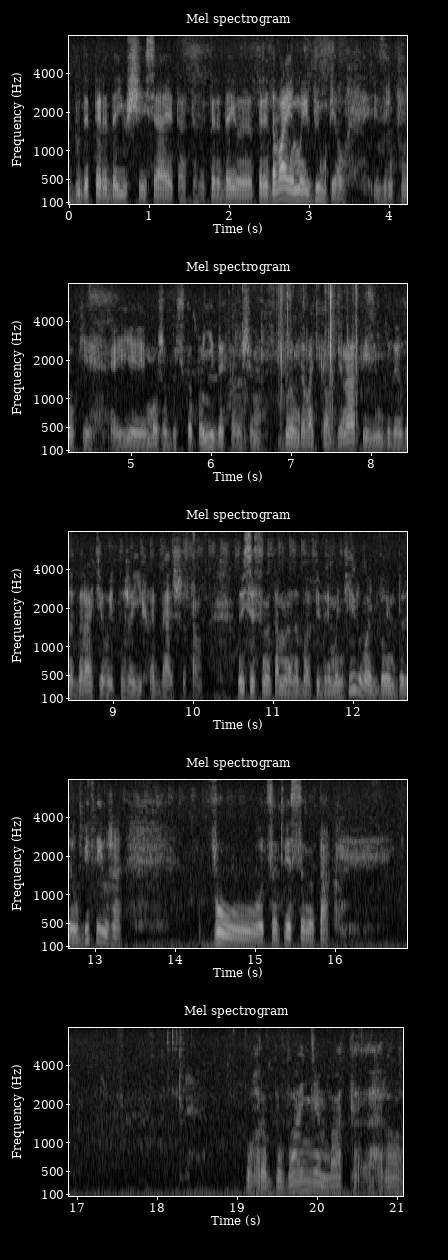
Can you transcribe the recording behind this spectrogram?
буде передающийся этот, передаю, передаваемый вимпел із рук в руки. І, може бути, хто поїде, короче, будемо давати координати, і він буде забирати його і теж їхати далі там. Ну, естественно, там треба буде підремонтувати, бо він буде убитий вже. Вот, соответственно, так. Пограбування мат матро...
